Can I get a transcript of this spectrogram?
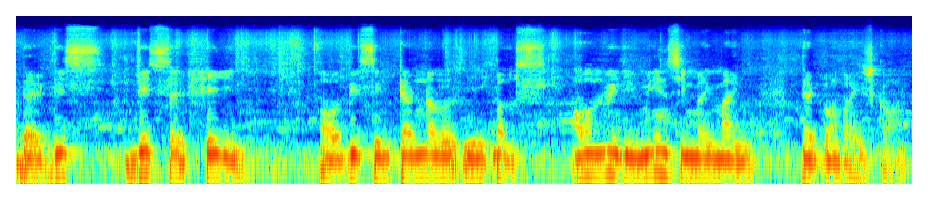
that this, this feeling or this internal impulse always remains in my mind that Baba is God.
